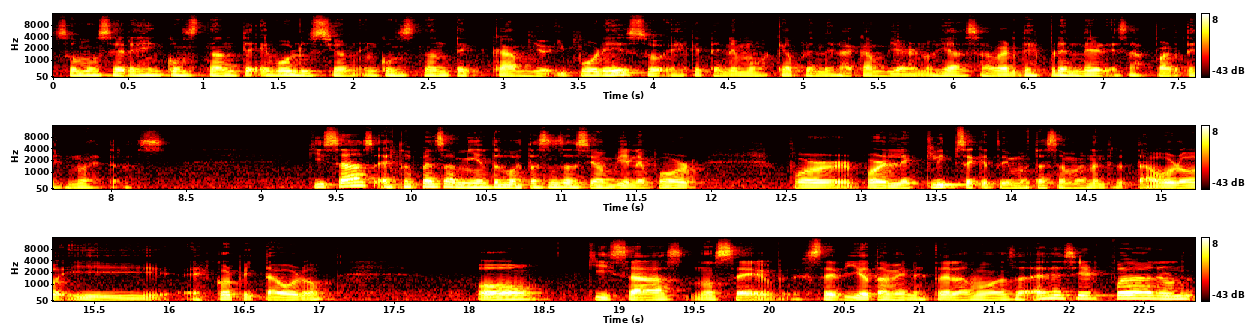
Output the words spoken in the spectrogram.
Somos seres en constante evolución, en constante cambio y por eso es que tenemos que aprender a cambiarnos y a saber desprender esas partes nuestras. Quizás estos pensamientos o esta sensación viene por por, por el eclipse que tuvimos esta semana entre Tauro y Escorpio y Tauro. O quizás, no sé, se dio también esto de la mudanza. Es decir, pueden un,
